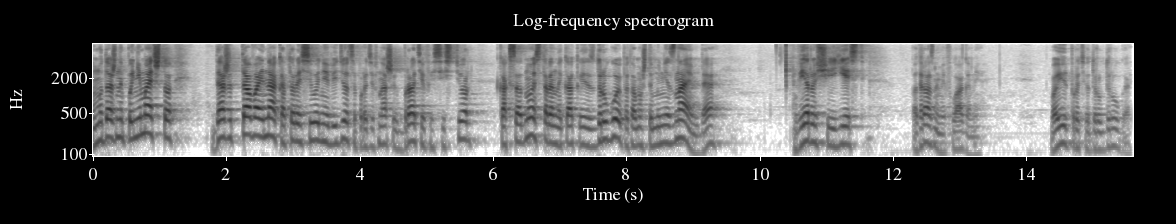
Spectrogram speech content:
Но мы должны понимать, что даже та война, которая сегодня ведется против наших братьев и сестер, как с одной стороны, как и с другой, потому что мы не знаем, да, верующие есть под разными флагами, воюют против друг друга.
